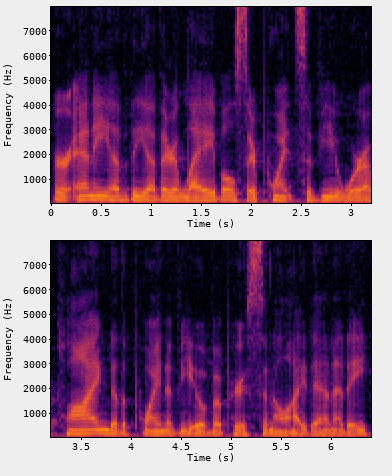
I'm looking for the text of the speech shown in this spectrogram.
or any of the other labels or points of view we're applying to the point of view of a personal identity,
